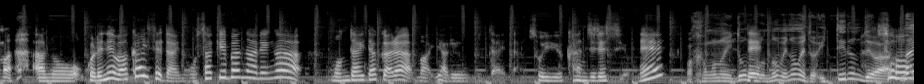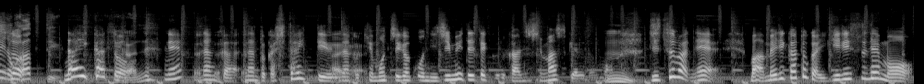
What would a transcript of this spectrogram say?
まあ、あのこれね若い世代のお酒離れが問題だから、まあ、やるみたいなそういう感じですよね。若者にどんどん飲め飲めと言っているんではないのかっていうないかとね。ね、なんか なんとかしたいっていうはいはないんか気持ちがこうにじみ出てくる感じしますけれども、うん実はね、まあ、アメリカとかイギリスでも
